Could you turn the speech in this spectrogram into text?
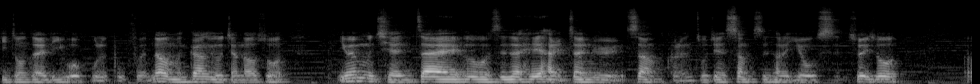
集中在利沃夫的部分。那我们刚刚有讲到说，因为目前在俄罗斯在黑海战略上可能逐渐丧失它的优势，所以说，呃，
